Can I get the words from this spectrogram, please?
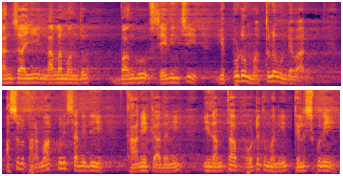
గంజాయి నల్లమందు బంగు సేవించి ఎప్పుడూ మత్తులో ఉండేవారు. అసలు పరమాత్ముని సన్నిధి కానే కాదని ఇదంతా బోటకమని తెలుసుకుని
